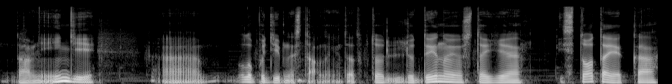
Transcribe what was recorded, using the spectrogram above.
давній Індії, було подібне ставлення. Тобто людиною стає істота, яка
